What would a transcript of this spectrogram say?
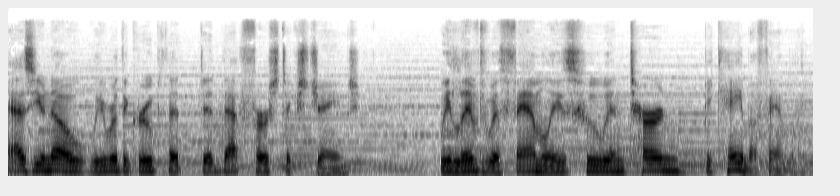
As you know, we were the group that did that first exchange. We lived with families who in turn became a family.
